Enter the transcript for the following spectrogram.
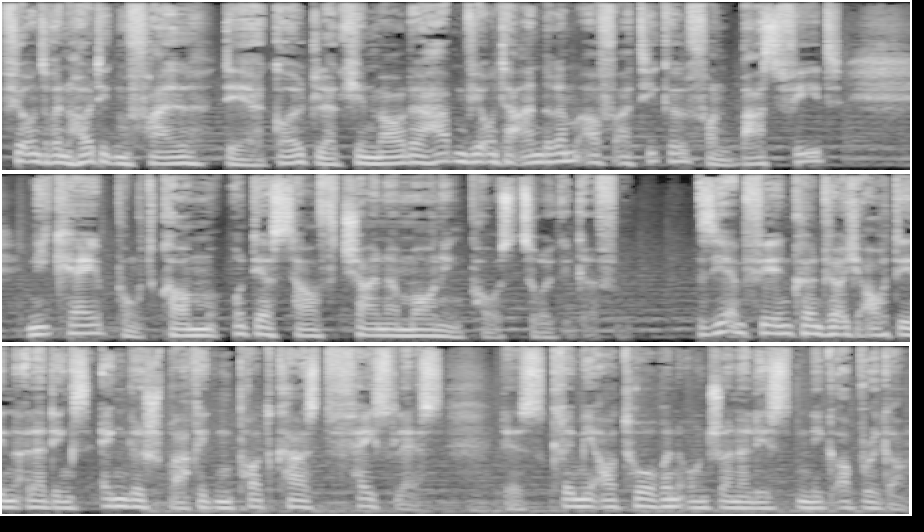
Für unseren heutigen Fall der Goldlöckchenmorde haben wir unter anderem auf Artikel von BuzzFeed, Nikkei.com und der South China Morning Post zurückgegriffen. Sehr empfehlen können wir euch auch den allerdings englischsprachigen Podcast Faceless des Krimi-Autoren und Journalisten Nick Obregon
